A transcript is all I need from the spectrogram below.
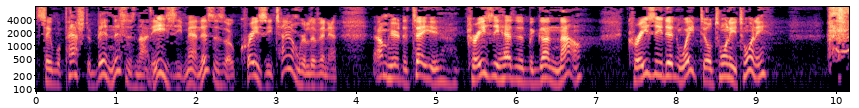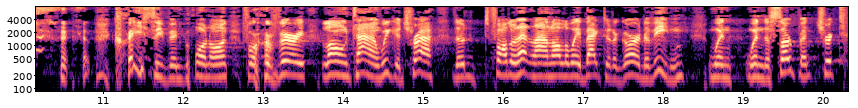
Say, well, Pastor Ben, this is not easy, man. This is a crazy time we're living in. I'm here to tell you, crazy hasn't begun now. Crazy didn't wait till 2020. crazy been going on for a very long time. We could try to follow that line all the way back to the Garden of Eden when, when the serpent tricked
